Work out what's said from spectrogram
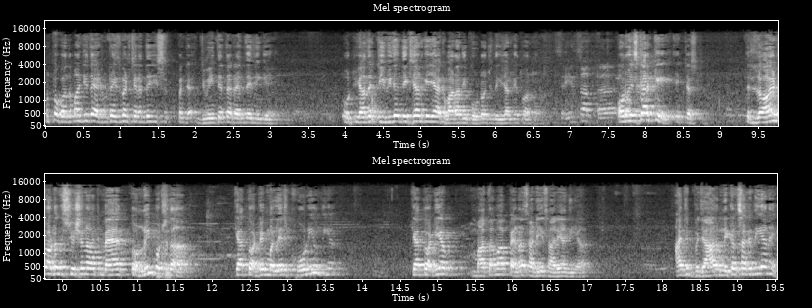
ਹੁਣ ਭਗਵੰਤ ਮਾਨ ਜੀ ਤਾਂ ਐਡਵਰਟਾਈਜ਼ਮੈਂਟ ਚ ਰਹਿੰਦੇ ਜੀ ਜ਼ਮੀਨ ਤੇ ਤਾਂ ਰਹਿੰਦੇ ਨਹੀਂਗੇ ਉਹ ਜਾਂ ਤਾਂ ਟੀਵੀ ਤੇ ਦਿਖ ਜਾਣਗੇ ਜਾਂ ਅਖਬਾਰਾਂ ਦੀ ਫੋਟੋ 'ਚ ਦਿਖ ਜਾਣਗੇ ਤੁਹਾਨੂੰ। ਸਰੀਨ ਸਾਹਿਬ ਔਰ ਇਸ ਕਰਕੇ ਇੱਕ ਜਸਟ ਤੇ ਲਾਅ ਐਂਡ ਆਰਡਰ ਦੀ ਸਿਚੁਏਸ਼ਨ ਅੱਜ ਮੈਂ ਤੁਹਾਨੂੰ ਹੀ ਪੁੱਛਦਾ ਕਿਆ ਤੁਹਾਡੇ ਮਹੱਲੇ 'ਚ ਖੋਹ ਨਹੀਂ ਹੁੰਦੀਆਂ? ਕਿਆ ਤੁਹਾਡੀਆਂ ਮਾਤਾਵਾਂ ਭੈਣਾਂ ਸਾਡੀਆਂ ਸਾਰਿਆਂ ਦੀਆਂ ਅੱਜ ਬਾਜ਼ਾਰ ਨਿਕਲ ਸਕਦੀਆਂ ਨੇ?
